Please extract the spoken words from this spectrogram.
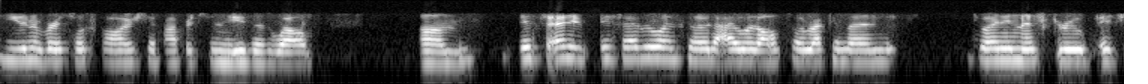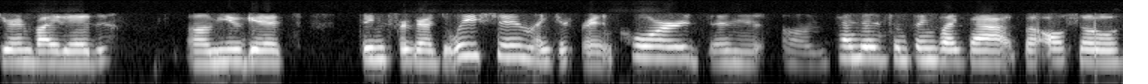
universal scholarship opportunities as well. Um, if any, if everyone could, I would also recommend joining this group if you're invited. Um, you get things for graduation, like different cords and um, pendants and things like that, but also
